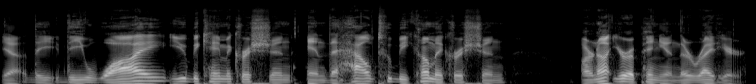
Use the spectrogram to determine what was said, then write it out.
Yeah, the the why you became a Christian and the how to become a Christian are not your opinion. They're right here.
